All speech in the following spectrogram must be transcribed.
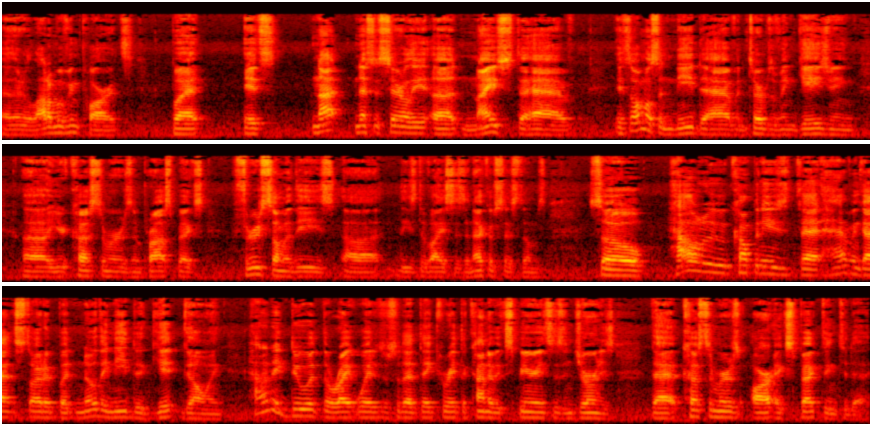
Uh, there's a lot of moving parts, but it's not necessarily a nice to have. It's almost a need to have in terms of engaging uh, your customers and prospects through some of these uh, these devices and ecosystems. So, how do companies that haven't gotten started but know they need to get going? How do they do it the right way so that they create the kind of experiences and journeys that customers are expecting today?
